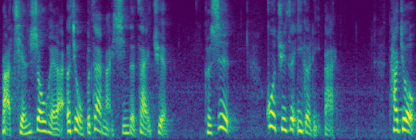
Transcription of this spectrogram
把钱收回来，而且我不再买新的债券。可是过去这一个礼拜，他就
